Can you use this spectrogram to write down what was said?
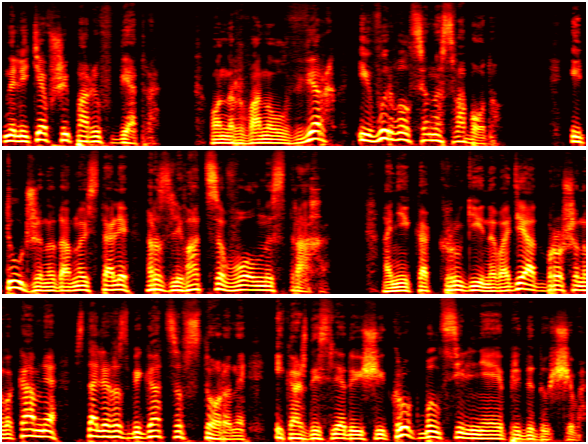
налетевший порыв ветра. Он рванул вверх и вырвался на свободу. И тут же надо мной стали разливаться волны страха. Они, как круги на воде от брошенного камня, стали разбегаться в стороны, и каждый следующий круг был сильнее предыдущего.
